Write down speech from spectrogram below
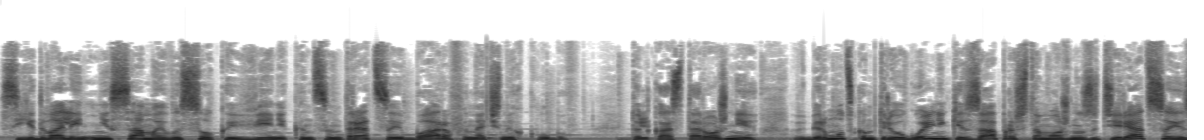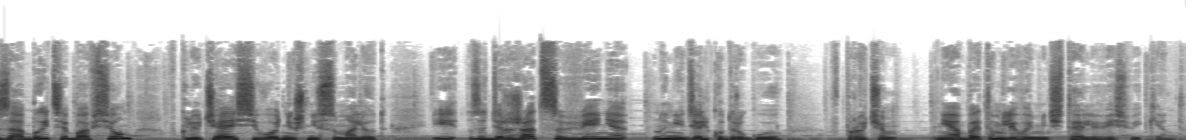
с едва ли не самой высокой в Вене концентрацией баров и ночных клубов. Только осторожнее, в Бермудском треугольнике запросто можно затеряться и забыть обо всем, включая сегодняшний самолет, и задержаться в Вене на недельку-другую. Впрочем, не об этом ли вы мечтали весь уикенд?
